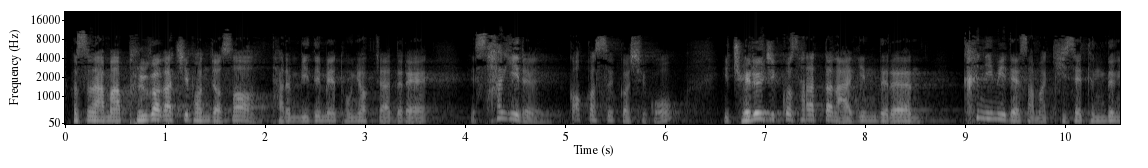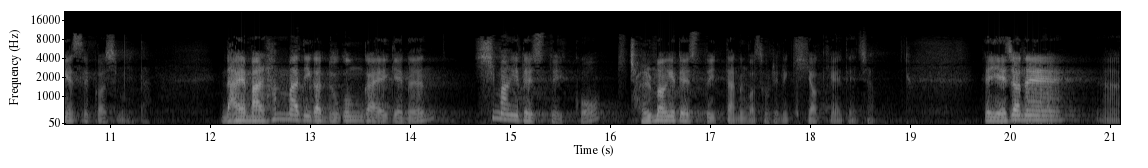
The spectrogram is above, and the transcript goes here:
그것은 아마 불과 같이 번져서 다른 믿음의 동역자들의 사기를 꺾었을 것이고 이 죄를 짓고 살았던 악인들은 큰 힘이 돼서 아마 기세 등등했을 것입니다. 나의 말 한마디가 누군가에게는 희망이 될 수도 있고 절망이 될 수도 있다는 것을 우리는 기억해야 되죠. 예전에 어,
